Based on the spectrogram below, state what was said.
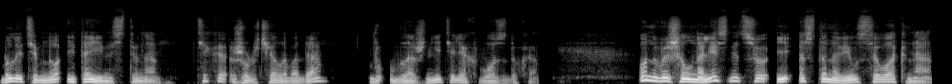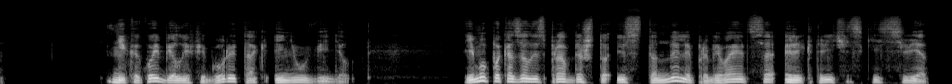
было темно и таинственно. Тихо журчала вода в увлажнителях воздуха. Он вышел на лестницу и остановился у окна. Никакой белой фигуры так и не увидел. Ему показалось, правда, что из тоннеля пробивается электрический свет.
